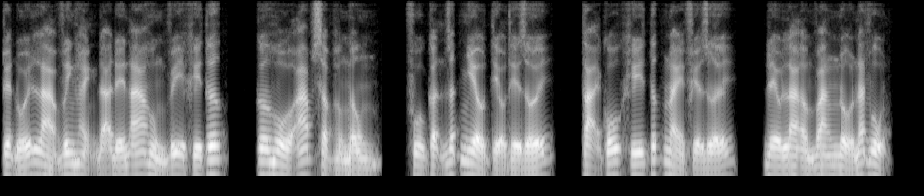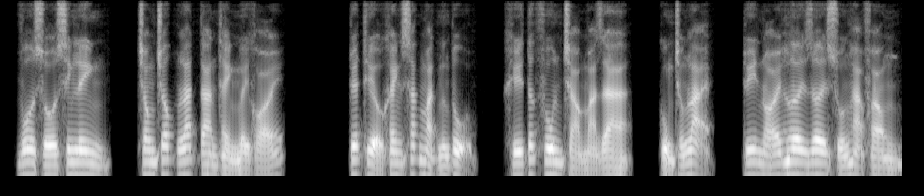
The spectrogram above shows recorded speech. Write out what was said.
tuyệt đối là vinh hạnh đã đến a hùng vị khí tức, cơ hồ áp sập hồng nông, phụ cận rất nhiều tiểu thế giới, tại cỗ khí tức này phía dưới, đều là ầm vang nổ nát vụn, vô số sinh linh, trong chốc lát tan thành mây khói. Tuyết thiểu khanh sắc mặt ngưng tụ, khí tức phun trào mà ra, cùng chống lại, tuy nói hơi rơi xuống hạ phòng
